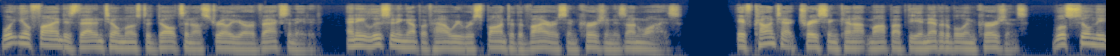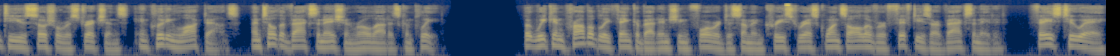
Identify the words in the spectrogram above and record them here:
What you'll find is that until most adults in Australia are vaccinated, any loosening up of how we respond to the virus incursion is unwise. If contact tracing cannot mop up the inevitable incursions, we'll still need to use social restrictions, including lockdowns, until the vaccination rollout is complete. But we can probably think about inching forward to some increased risk once all over 50s are vaccinated, phase 2A,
